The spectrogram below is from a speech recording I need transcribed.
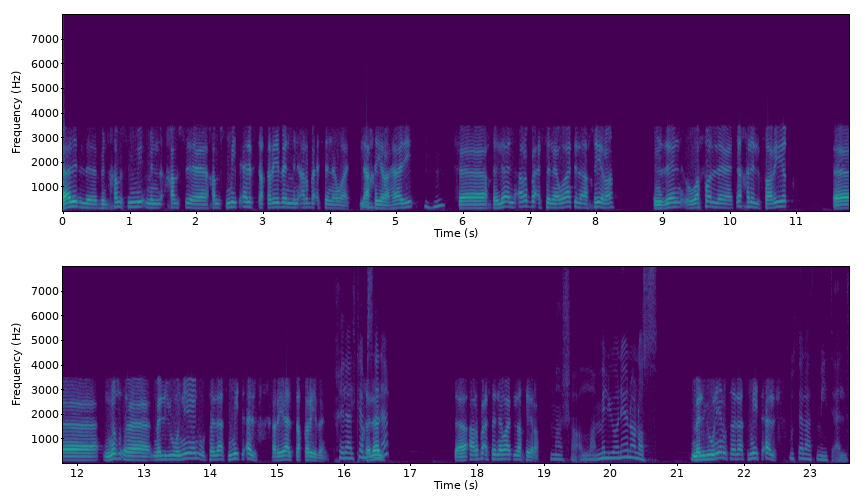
هذه من 500 من خمس 500 ألف تقريبا من أربع سنوات الأخيرة هذه. فخلال الأربع سنوات الأخيرة إنزين وصل دخل الفريق آه، آه، مليونين وثلاثمائة ألف ريال تقريبا. خلال كم خلال- سنة؟ آه، أربع سنوات الأخيرة. ما شاء الله. مليونين ونص. مليونين وثلاثمائة ألف. و300 ألف.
